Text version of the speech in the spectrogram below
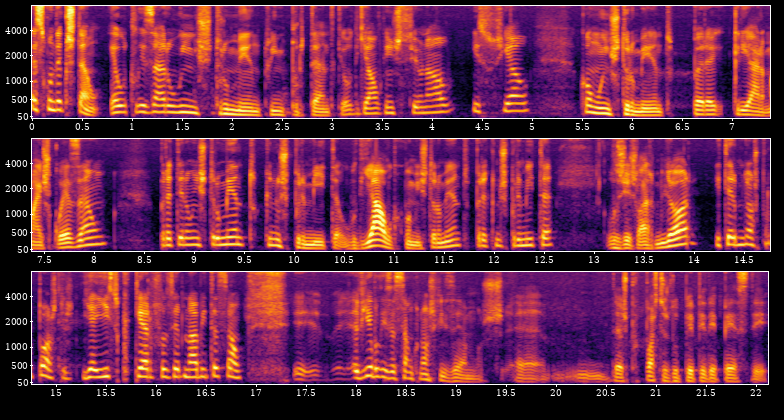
A segunda questão é utilizar o instrumento importante que é o diálogo institucional e social como um instrumento para criar mais coesão, para ter um instrumento que nos permita, o diálogo como instrumento, para que nos permita legislar melhor e ter melhores propostas. E é isso que quero fazer na habitação. Eh, a viabilização que nós fizemos uh, das propostas do PPD-PSD uh,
